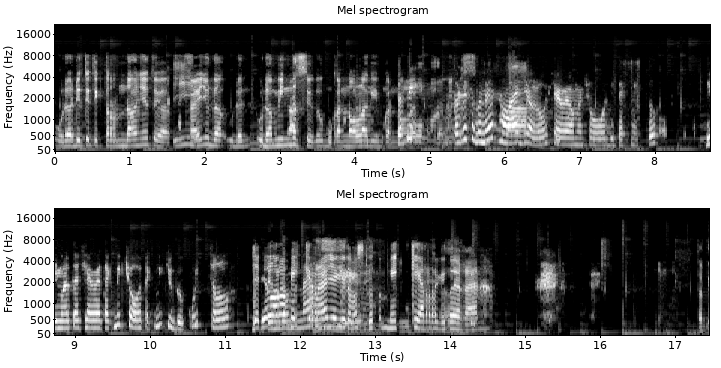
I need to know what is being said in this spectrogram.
udah di titik terendahnya tuh ya. Iya. kayaknya udah udah udah minus itu bukan nol lagi bukan nol Tapi- lagi. Udah minus. tapi sebenarnya sama aja loh cewek sama cowok di teknik tuh. Di mata cewek teknik cowok teknik juga kucel. Jadi Dan lo orang mikir aja gitu maksud gue tuh mikir gitu ya kan. Tapi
